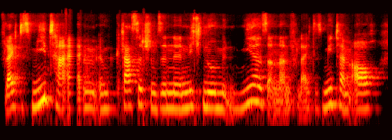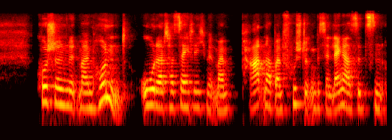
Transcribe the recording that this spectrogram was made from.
vielleicht ist Me-Time im klassischen Sinne nicht nur mit mir, sondern vielleicht ist Me-Time auch kuscheln mit meinem Hund oder tatsächlich mit meinem Partner beim Frühstück ein bisschen länger sitzen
